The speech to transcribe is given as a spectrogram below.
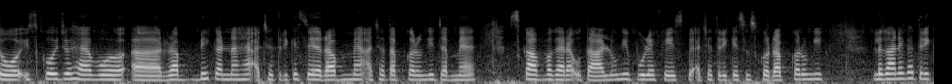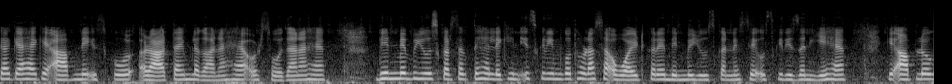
तो इसको जो है वो रब भी करना है अच्छे तरीके से। रब मैं अच्छा तब करूँगी जब मैं स्काफ वगैरह उतार लूँगी, पूरे फेस पे अच्छे तरीके से उसको रब करूँगी। लगाने का तरीका क्या है कि आपने इसको रात टाइम लगाना है और सो जाना है। दिन में भी यूज़ कर सकते हैं, लेकिन इस क्रीम को थोड़ा सा अवॉइड करें दिन में यूज़ करने से। उसकी रीज़न ये है कि आप लोग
